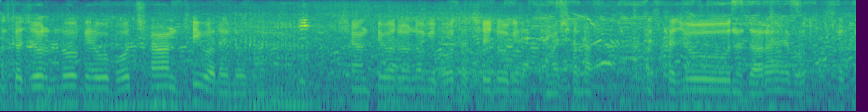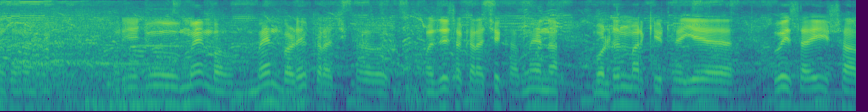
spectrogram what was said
اس کا جو لوگ ہیں وہ بہت شانتی والے لوگ ہیں شانتی والے لوگ بہت اچھے لوگ ہیں ماشاءاللہ اس کا جو نظارہ ہے بہت خوبصورت نظارہ ہے اور یہ جو مین مین بڑے کراچی کا جیسا کراچی کا مین گولڈن مارکیٹ ہے، یہ ویسا ہی شار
